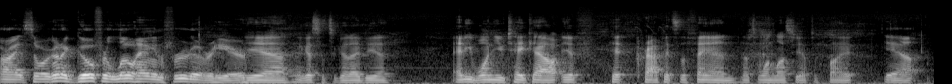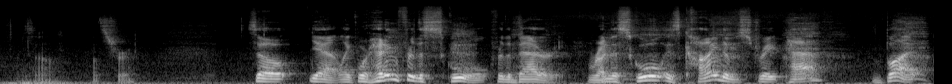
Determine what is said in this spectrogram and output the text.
All right, so we're gonna go for low hanging fruit over here. Yeah, I guess that's a good idea. Any one you take out, if hit crap hits the fan, that's one less you have to fight. Yeah. So that's true. So yeah, like we're heading for the school for the battery, Right. and the school is kind of straight path, but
